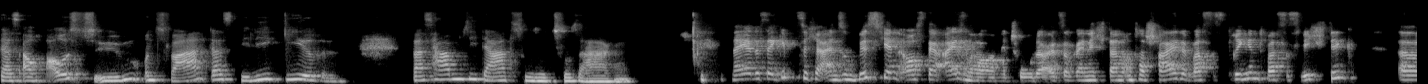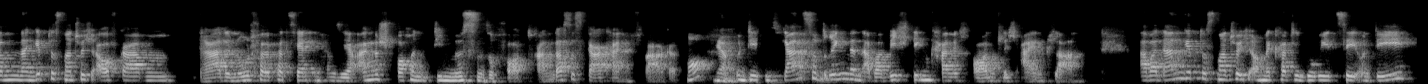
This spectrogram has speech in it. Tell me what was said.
das auch auszuüben, und zwar das Delegieren. Was haben Sie dazu sozusagen? Naja, das ergibt sich ja ein so ein bisschen aus der Eisenhower-Methode. Also wenn ich dann unterscheide, was ist dringend, was ist wichtig, ähm, dann gibt es natürlich Aufgaben, gerade Notfallpatienten haben Sie ja angesprochen, die müssen sofort dran. Das ist gar keine Frage. Ne? Ja. Und die nicht ganz so dringenden, aber wichtigen kann ich ordentlich einplanen. Aber dann gibt es natürlich auch eine Kategorie C und D.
